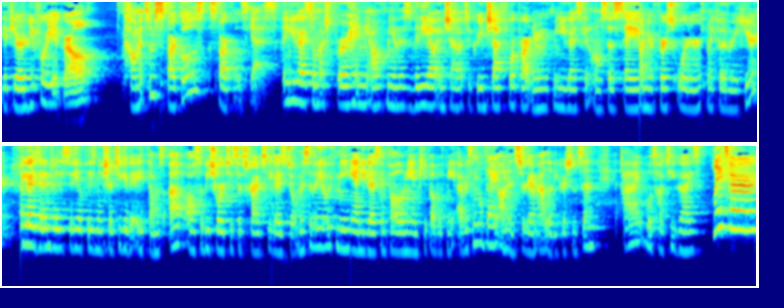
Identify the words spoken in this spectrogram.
If you're a Euphoria girl, comment some sparkles. Sparkles, yes. Thank you guys so much for hanging out with me in this video and shout out to Green Chef for partnering with me. You guys can also save on your first order with my code right here. If you guys did enjoy this video, please make sure to give it a thumbs up. Also be sure to subscribe so you guys don't miss a video with me and you guys can follow me and keep up with me every single day on Instagram at Libby Christensen. I will talk to you guys later.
